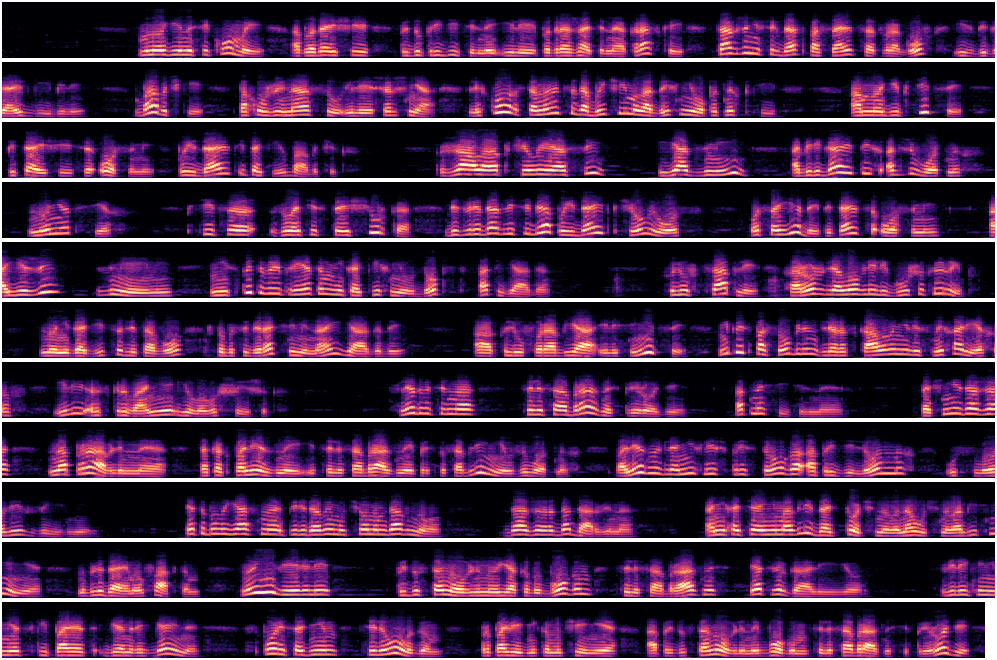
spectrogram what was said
Многие насекомые, обладающие предупредительной или подражательной окраской, также не всегда спасаются от врагов и избегают гибели. Бабочки – похожие на осу или шершня, легко становятся добычей молодых неопытных птиц, а многие птицы, питающиеся осами, поедают и таких бабочек. Жало пчелы и осы, яд змеи оберегает их от животных, но не от всех. Птица золотистая щурка без вреда для себя поедает пчел и ос. Осоеды питаются осами, а ежи – змеями – не испытывая при этом никаких неудобств от яда. Клюв цапли хорош для ловли лягушек и рыб, но не годится для того, чтобы собирать семена и ягоды, а клюв воробья или синицы не приспособлен для раскалывания лесных орехов или раскрывания еловых шишек. Следовательно, целесообразность природе относительная, точнее даже направленная так как полезные и целесообразные приспособления у животных полезны для них лишь при строго определенных условиях жизни. Это было ясно передовым ученым давно, даже до Дарвина. Они хотя и не могли дать точного научного объяснения наблюдаемым фактам, но и не верили в предустановленную якобы Богом целесообразность и отвергали ее. Великий немецкий поэт Генрих Гейне – споре с одним телеологом, проповедником учения о предустановленной Богом целесообразности в природе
